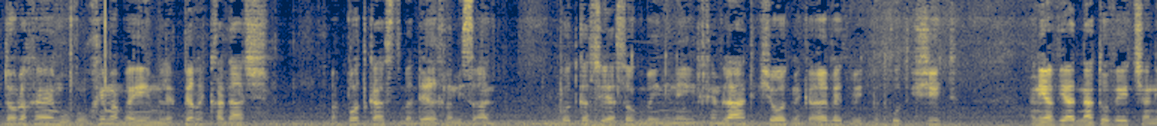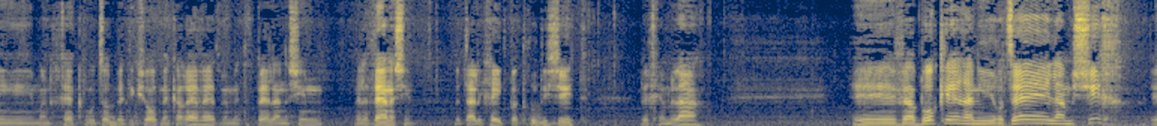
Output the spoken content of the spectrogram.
טוב לכם וברוכים הבאים לפרק חדש בפודקאסט בדרך למשרד. פודקאסט שיעסוק בענייני חמלה, תקשורת מקרבת והתפתחות אישית. אני אביעד נטוביץ', אני מנחה קבוצות בתקשורת מקרבת ומטפל אנשים, מלווה אנשים בתהליכי התפתחות אישית וחמלה. אה, והבוקר אני רוצה להמשיך אה,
